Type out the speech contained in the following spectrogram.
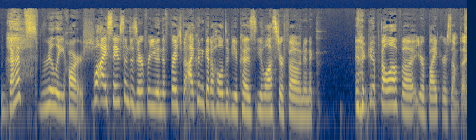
that's really harsh." well i saved some dessert for you in the fridge but i couldn't get a hold of you because you lost your phone and it, and it fell off uh, your bike or something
